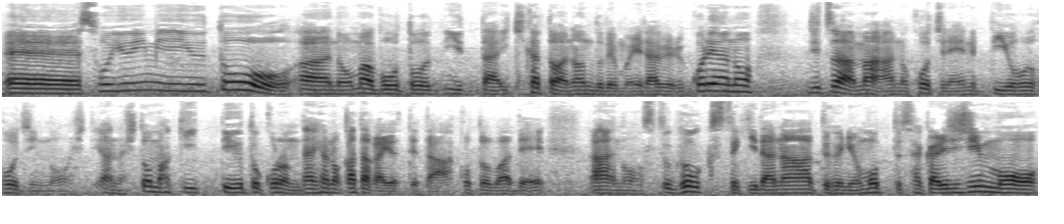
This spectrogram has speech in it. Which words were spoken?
えー、そういう意味で言うと、あの、まあ、冒頭言った生き方は何度でも選べる。これあの、実はまあ、あの、高知の NPO 法人の、あの、人巻きっていうところの代表の方が言ってた言葉で、あの、すごく素敵だなというふうに思って、盛り自身も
